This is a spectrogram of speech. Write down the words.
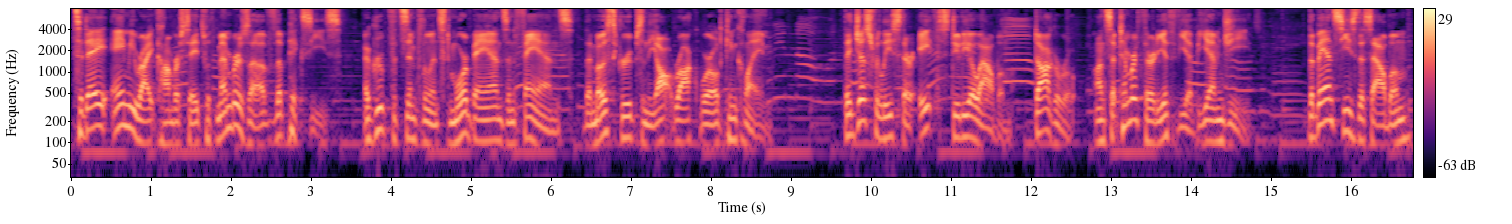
Today, Amy Wright conversates with members of the Pixies, a group that's influenced more bands and fans than most groups in the alt rock world can claim. They just released their eighth studio album, Doggerel, on September 30th via BMG. The band sees this album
